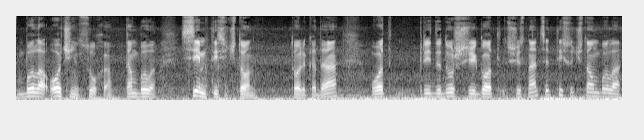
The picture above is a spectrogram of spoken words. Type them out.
было очень сухо. Там было 7 тысяч тонн только, да. Вот предыдущий год 16 тысяч тонн было,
